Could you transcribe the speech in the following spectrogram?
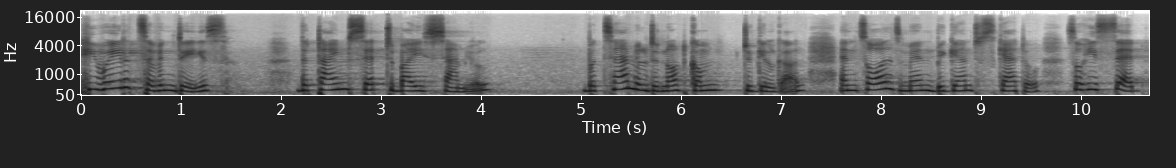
He waited seven days, the time set by Samuel, but Samuel did not come to Gilgal, and Saul's men began to scatter. So he said,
